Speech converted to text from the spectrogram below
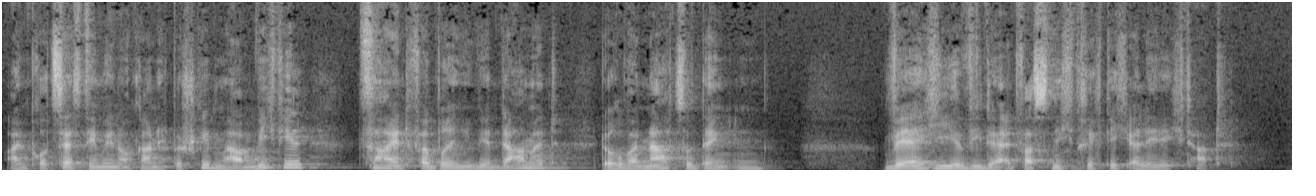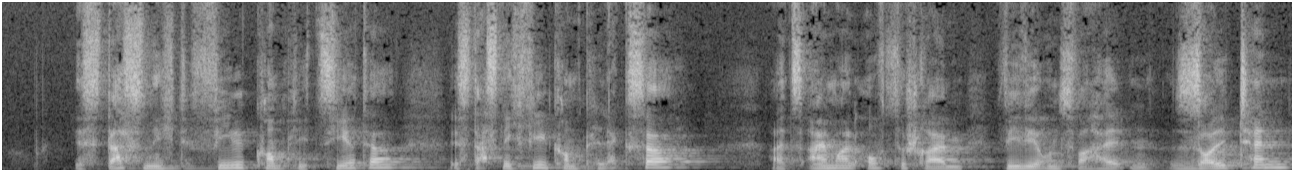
Ein Prozess, den wir noch gar nicht beschrieben haben. Wie viel Zeit verbringen wir damit, darüber nachzudenken, wer hier wieder etwas nicht richtig erledigt hat? Ist das nicht viel komplizierter? Ist das nicht viel komplexer, als einmal aufzuschreiben, wie wir uns verhalten sollten,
